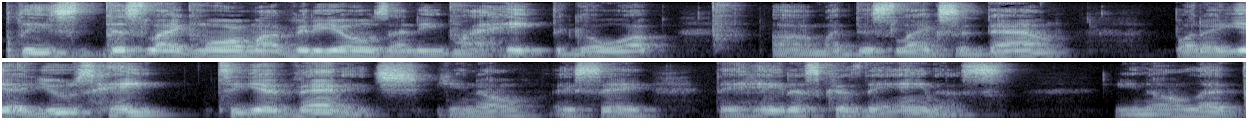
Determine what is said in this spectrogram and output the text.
Please dislike more of my videos. I need my hate to go up. Uh, my dislikes are down. But uh, yeah, use hate to your advantage. You know, they say they hate us because they ain't us. You know, let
